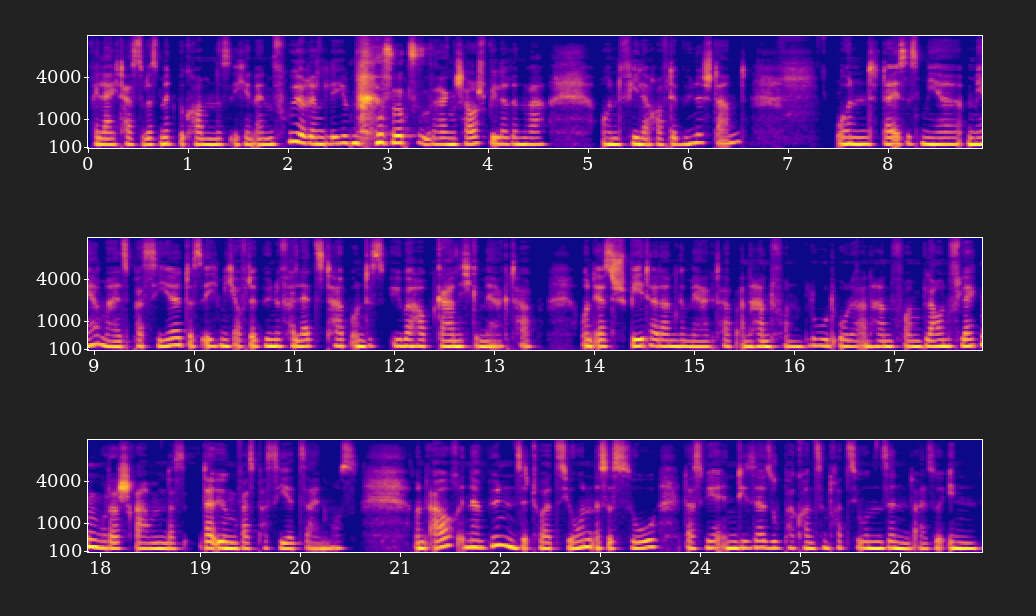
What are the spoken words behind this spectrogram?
Vielleicht hast du das mitbekommen, dass ich in einem früheren Leben sozusagen Schauspielerin war und viel auch auf der Bühne stand. Und da ist es mir mehrmals passiert, dass ich mich auf der Bühne verletzt habe und es überhaupt gar nicht gemerkt habe. Und erst später dann gemerkt habe, anhand von Blut oder anhand von blauen Flecken oder Schrammen, dass da irgendwas passiert sein muss. Und auch in der Bühnensituation ist es so, dass wir in dieser Superkonzentration sind, also in,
